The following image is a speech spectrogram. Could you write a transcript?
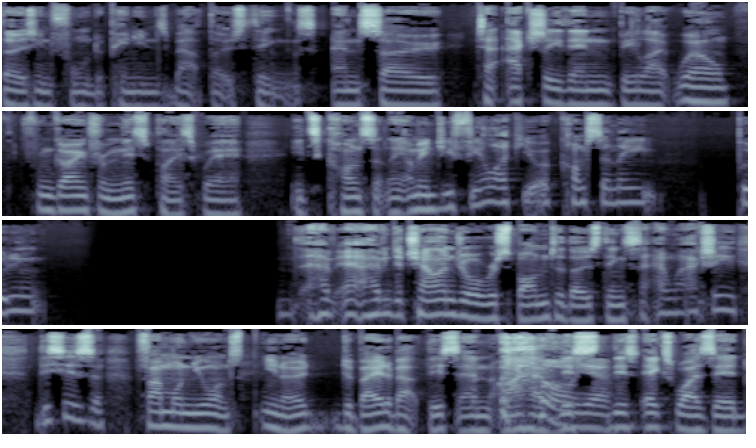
those informed opinions about those things. And so to actually then be like well from going from this place where it's constantly i mean do you feel like you're constantly putting have, having to challenge or respond to those things. Say, well, actually, this is a far more nuanced, you know, debate about this, and I have Oh, this yeah. this X Y Z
